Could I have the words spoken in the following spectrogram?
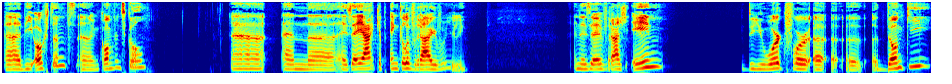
Uh, die ochtend, uh, een conference call. En hij zei, ja, ik heb enkele vragen voor jullie. En hij zei, vraag 1. Do you work for a, a, a donkey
